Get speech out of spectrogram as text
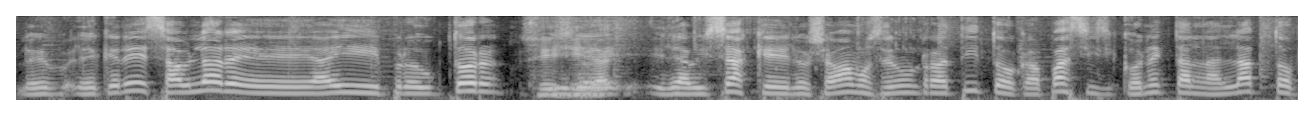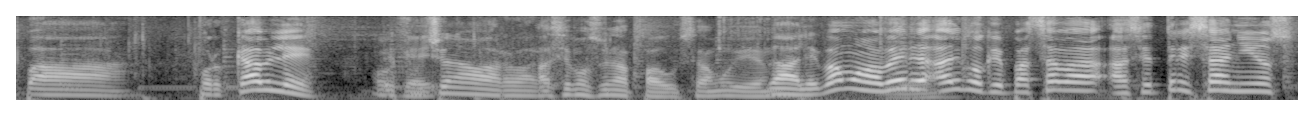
¿Le, le querés hablar eh, ahí, productor? Sí, y, sí, le, la- y le avisás que lo llamamos en un ratito. Capaz si conectan la laptop a, por cable, le Ok. funciona bárbaro. Hacemos una pausa, muy bien. Dale, vamos a ver algo que pasaba hace tres años.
